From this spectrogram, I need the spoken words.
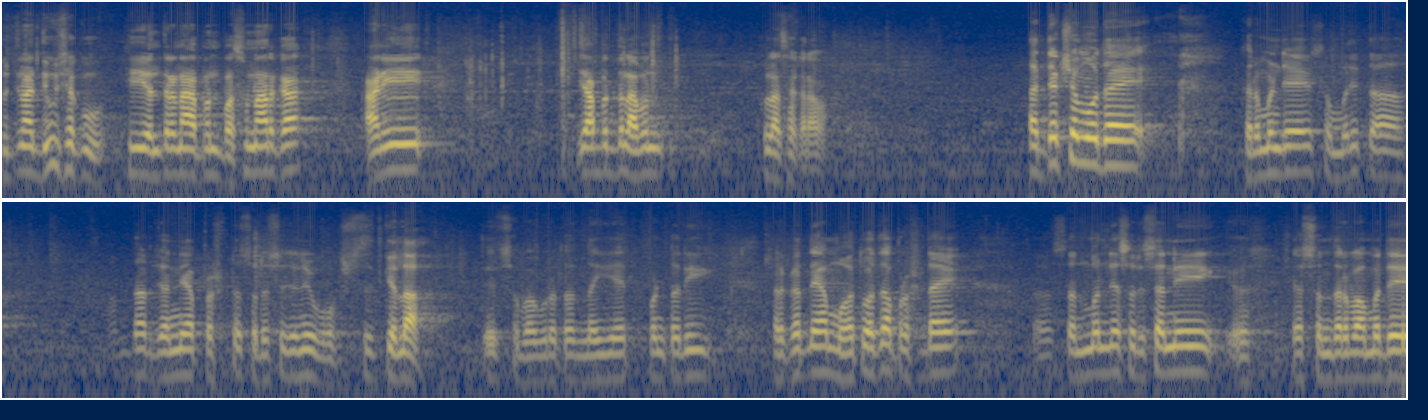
सूचना देऊ शकू ही यंत्रणा आपण बसवणार का? आणि याबद्दल आपण खुलासा करावा. अध्यक्ष महोदय खरं म्हणजे संबंधित आमदार ज्यांनी हा प्रश्न सदस्य उपस्थित केला ते सभागृहात नाही आहेत. पण तरी हरकत नाही हा महत्त्वाचा प्रश्न आहे. सन्मान्य सदस्यांनी या संदर्भामध्ये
